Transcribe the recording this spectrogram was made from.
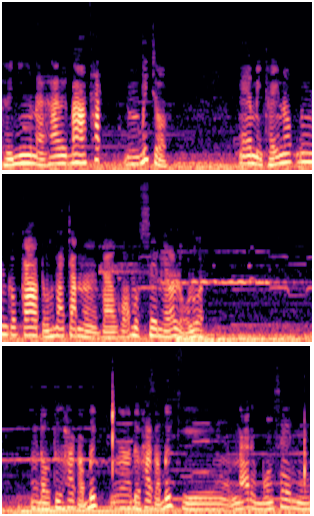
thấy như là 23 phát bích rồi. Em mình thấy nó cũng có cao tầm hơn 200 rồi vào gõ một sen là nó lỗ luôn. Đầu tư hai quả bích ờ, được hai quả bích thì nãy được 4 sen thì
